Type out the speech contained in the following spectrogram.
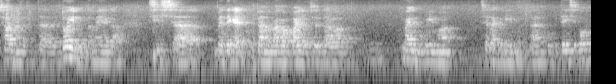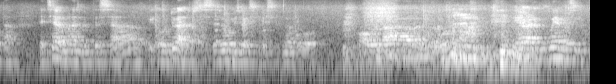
sarnaselt äh, toimuda meiega, siis äh, me tegelikult peame väga palju seda mängu viima, sellega viima seda kuhugi teise kohta. et see on mõnes mõttes iga kord ületus, sest selles ruumis võikski lihtsalt nagu olla ja põhimõtteliselt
